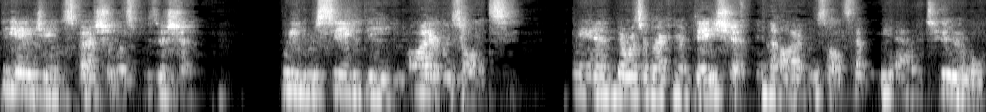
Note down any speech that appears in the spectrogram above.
the aging specialist position. We received the audit results, and there was a recommendation in the audit results that we add two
